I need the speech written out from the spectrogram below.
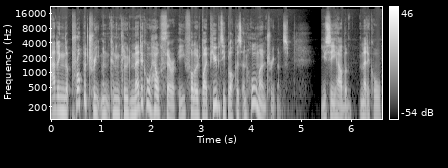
adding that proper treatment can include medical health therapy followed by puberty blockers and hormone treatments. You see how the medical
